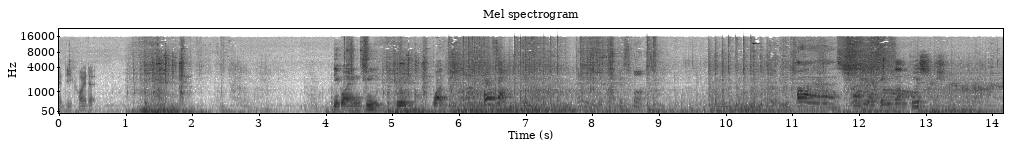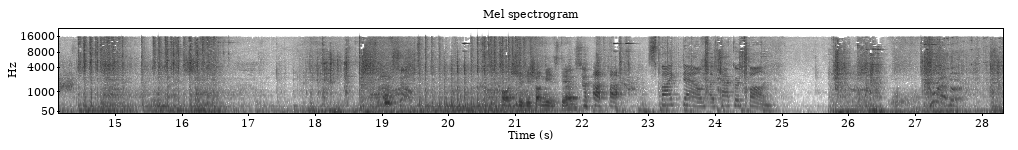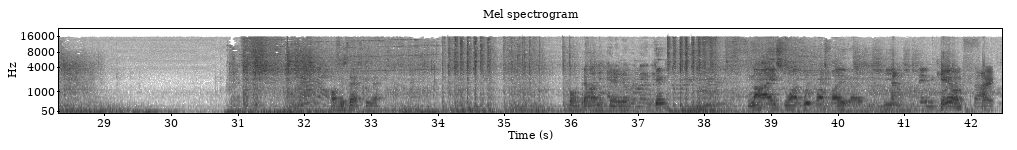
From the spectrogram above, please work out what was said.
can decoy that. Decoying three, two, one. Oh fuck! Enemy attacker spot. Ah, shit. I think don't push. Oh shit, he shot me instead. Spike down, attacker spawn. Oh, he's there, still there. Two of them are One looking at enemy you. Okay. Nice one. Good crossfire, guys. Sheesh. Kill. Perfect.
